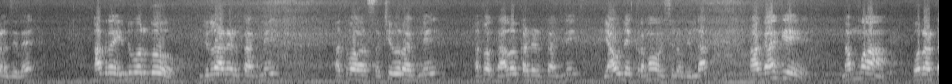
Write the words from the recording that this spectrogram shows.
ಕಳೆದಿದೆ. ಆದರೆ ಇದುವರೆಗೂ ಜಿಲ್ಲಾಡಳಿತ ಆಗಲಿ, ಅಥವಾ ಸಚಿವರಾಗಲಿ, ಅಥವಾ ತಾಲೂಕು ಆಡಳಿತ ಆಗಲಿ ಯಾವುದೇ ಕ್ರಮ ವಹಿಸಿರೋದಿಲ್ಲ. ಹಾಗಾಗಿ ನಮ್ಮ ಹೋರಾಟ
